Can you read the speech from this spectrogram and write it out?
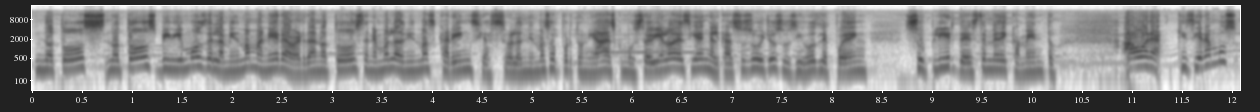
no todos, no todos vivimos de la misma manera, ¿verdad? No todos tenemos las mismas carencias o las mismas oportunidades. Como usted bien lo decía, en el caso suyo, sus hijos le pueden suplir de este medicamento. Ahora, quisiéramos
